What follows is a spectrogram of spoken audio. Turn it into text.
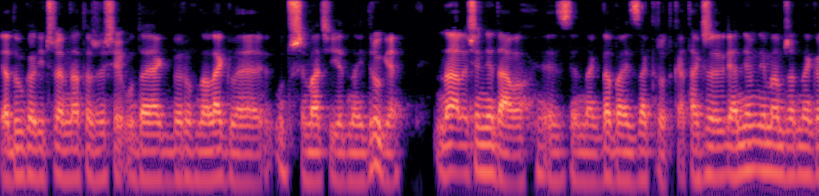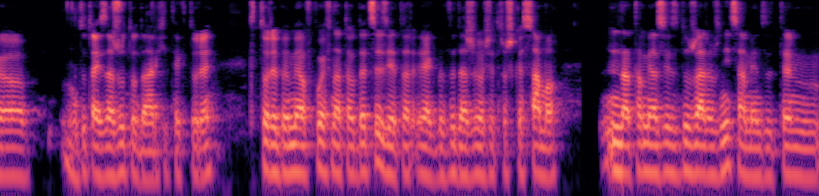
ja długo liczyłem na to, że się uda jakby równolegle utrzymać jedno i drugie. No ale się nie dało, jest jednak doba jest za krótka. Także ja nie, nie mam żadnego tutaj zarzutu do architektury, który by miał wpływ na tę decyzję. To jakby wydarzyło się troszkę samo. Natomiast jest duża różnica między tym,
